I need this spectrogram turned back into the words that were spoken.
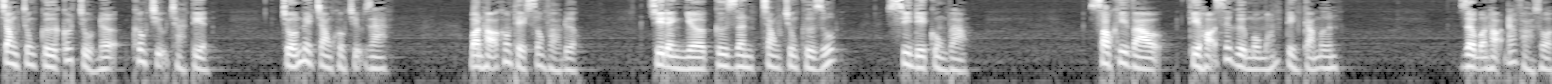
Trong chung cư có chủ nợ không chịu trả tiền, trốn bên trong không chịu ra. Bọn họ không thể xông vào được. Chỉ đành nhờ cư dân trong chung cư giúp, xin đi cùng vào. Sau khi vào thì họ sẽ gửi một món tiền cảm ơn. Giờ bọn họ đã vào rồi.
